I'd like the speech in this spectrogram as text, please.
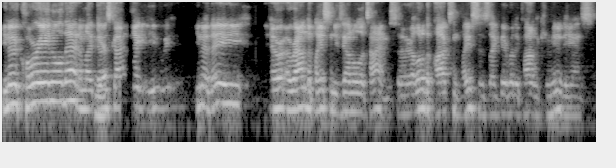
you know Corey and all that. I'm like those yeah. guys. Like you know, they around the place in New Zealand all the time. So a lot of the parks and places, like they're really part of the community, and it's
